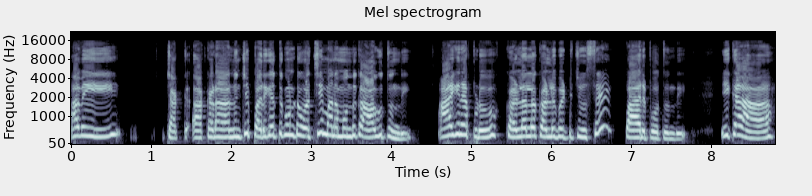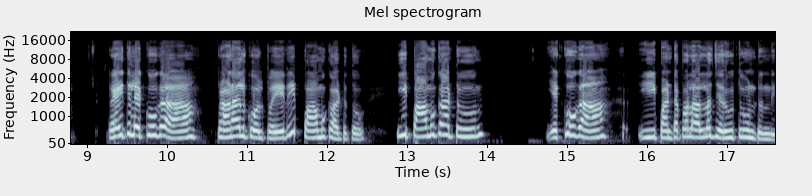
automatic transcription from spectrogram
అవి చక్క అక్కడ నుంచి పరిగెత్తుకుంటూ వచ్చి మన ముందుకు ఆగుతుంది. ఆగినప్పుడు కళ్ళల్లో కళ్ళు పెట్టి చూస్తే పారిపోతుంది. ఇక రైతులు ఎక్కువగా ప్రాణాలు కోల్పోయేది పాము కాటుతో. ఈ పాము కాటు ఎక్కువగా ఈ పంట పొలాల్లో జరుగుతూ ఉంటుంది.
